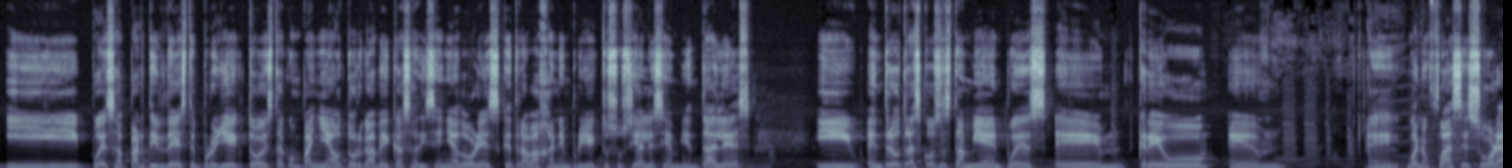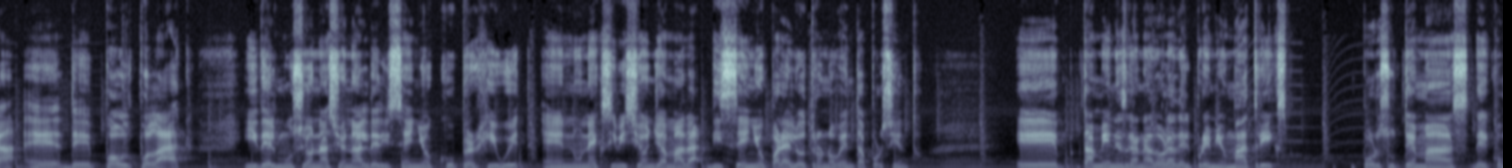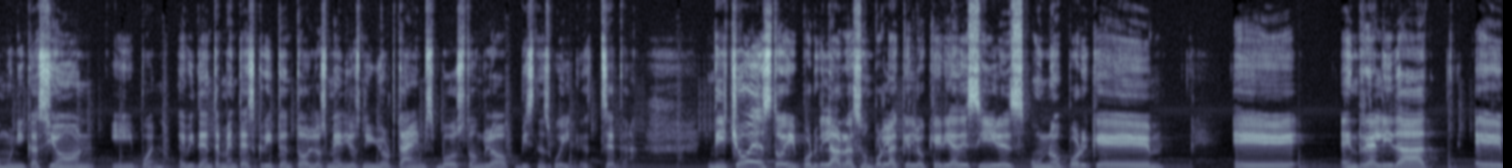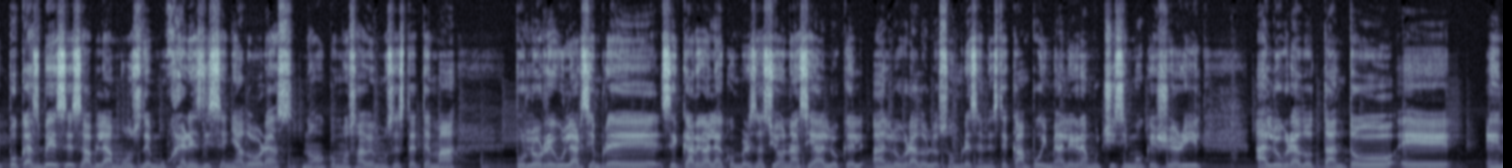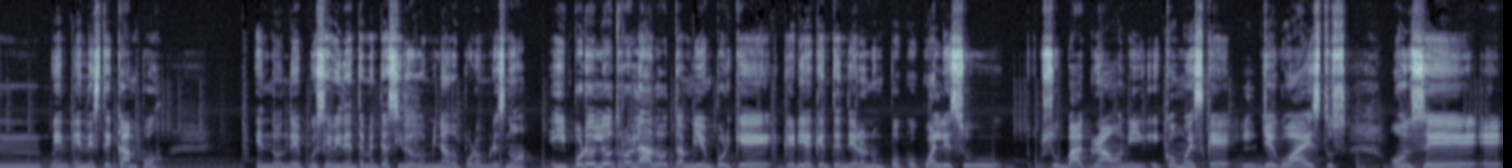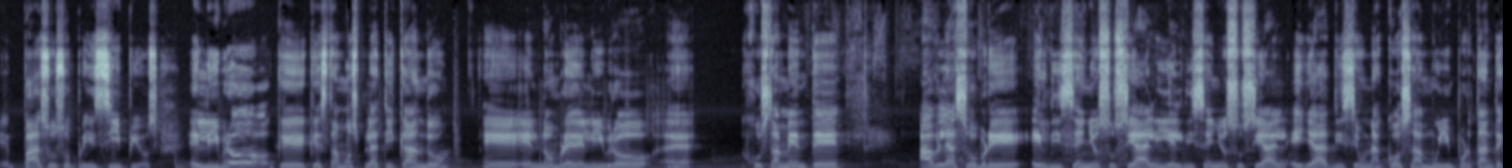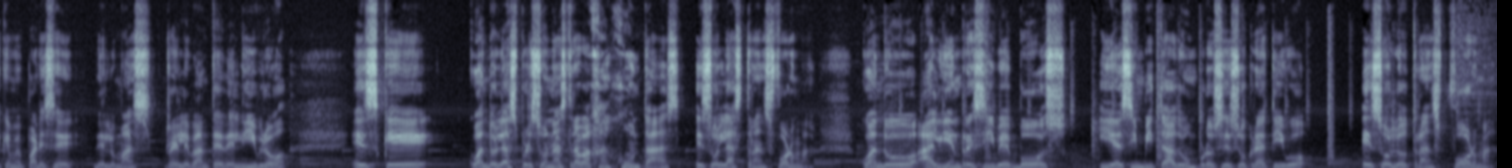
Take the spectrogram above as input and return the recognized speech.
Y pues a partir de este proyecto, esta compañía otorga becas a diseñadores que trabajan en proyectos sociales y ambientales. Y entre otras cosas también, pues creó, em, eh, bueno, fue asesora eh, de Paul Pollack y del Museo Nacional de Diseño Cooper Hewitt en una exhibición llamada Diseño para el otro 90%. Eh, también es ganadora del premio Matrix por sus temas de comunicación y bueno, evidentemente ha escrito en todos los medios, New York Times, Boston Globe, Business Week, etc. Dicho esto y por la razón por la que lo quería decir es uno porque eh, en realidad eh, pocas veces hablamos de mujeres diseñadoras, ¿no? Como sabemos este tema por lo regular siempre se carga la conversación hacia lo que han logrado los hombres en este campo y me alegra muchísimo que Cheryl ha logrado tanto eh, en, este campo en donde pues evidentemente ha sido dominado por hombres, ¿no? Y por el otro lado también porque quería que entendieran un poco cuál es su, background y, cómo es que llegó a estos 11 eh, pasos o principios. El libro que, que estamos platicando eh, el nombre del libro eh, justamente habla sobre el diseño social y el diseño social, ella dice una cosa muy importante que me parece de lo más relevante del libro, es que cuando las personas trabajan juntas, eso las transforma. Cuando alguien recibe voz y es invitado a un proceso creativo, eso lo transforma.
